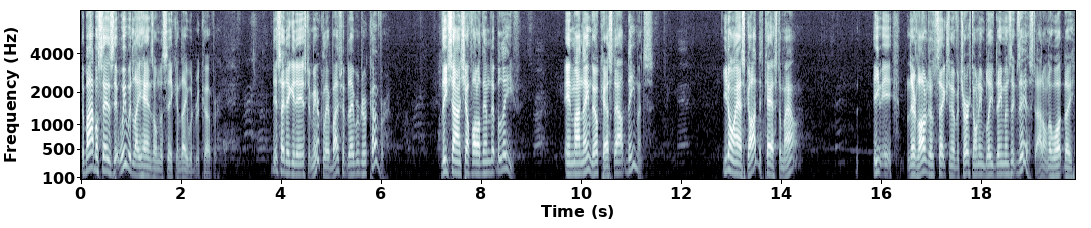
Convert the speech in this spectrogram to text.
The Bible says that we would lay hands on the sick and they would recover. It didn't say they get an instant miracle, everybody said, but they would recover. These signs shall follow them that believe. In my name, they'll cast out demons. You don't ask God to cast them out. there's a lot of the section of a church don't even believe demons exist. I don't know what they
